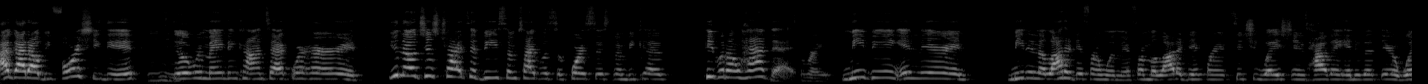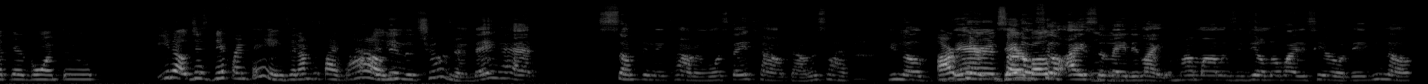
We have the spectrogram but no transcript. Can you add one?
I got out before she did, Mhm. still remained in contact with her, and you know, just tried to be some type of support system because people don't have that right. me being in there and meeting a lot of different women from a lot of different situations, how they ended up there, what they're going through, you know, just different things. And I'm just like, wow. and you- then the children, they had something in common once they found out. It's like, you know, Our parents they don't both- feel isolated. Like my mom is in jail, nobody's here, or then you know.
